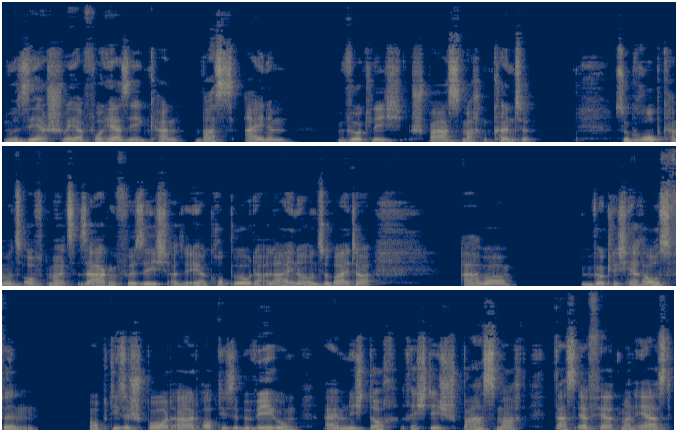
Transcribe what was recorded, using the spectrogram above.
nur sehr schwer vorhersehen kann, was einem wirklich Spaß machen könnte. So grob kann man es oftmals sagen für sich, also eher Gruppe oder alleine und so weiter, aber wirklich herausfinden, ob diese Sportart, ob diese Bewegung einem nicht doch richtig Spaß macht, das erfährt man erst,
